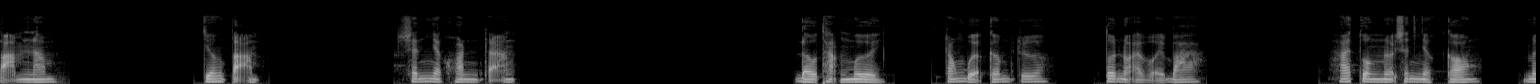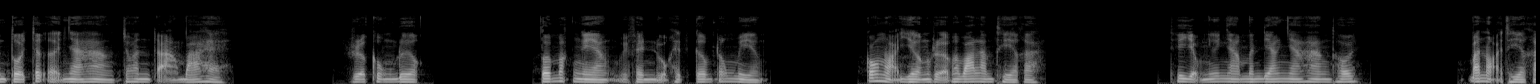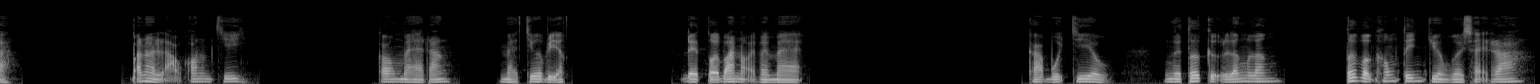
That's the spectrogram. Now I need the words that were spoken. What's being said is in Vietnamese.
8 năm. Chương 8 Sinh nhật hoành tráng. Đầu tháng 10 Trong bữa cơm trưa, Tôi nói với ba. Hai tuần nữa sinh nhật con, Mình tổ chức ở nhà hàng cho hoành tráng ba hè. Rửa cũng được. Tôi mắc nghẹn vì phải nuốt hết cơm trong miệng. Con nói giận rửa mà ba làm thiệt à? Thì giống như nhà mình đang nhà hàng thôi bà nội thiệt à? bà nội lão con làm chi? Con mẹ rằng, mẹ chưa biết. Để tối bà nội về mẹ. Cả buổi chiều, người tôi cứ lân lân. Tôi vẫn không tin chuyện vừa xảy ra.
